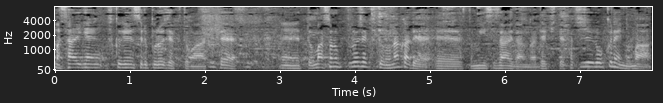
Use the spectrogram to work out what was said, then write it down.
まあ、再現復元するプロジェクトがあって、えーとまあ、そのプロジェクトの中で、えーと、ミース財団ができて86年に、まあ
